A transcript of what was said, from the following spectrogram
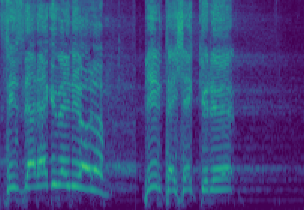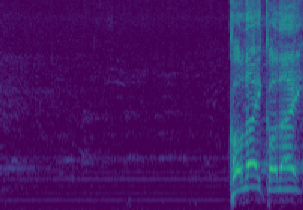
sizlere güveniyorum. Bir teşekkürü kolay kolay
